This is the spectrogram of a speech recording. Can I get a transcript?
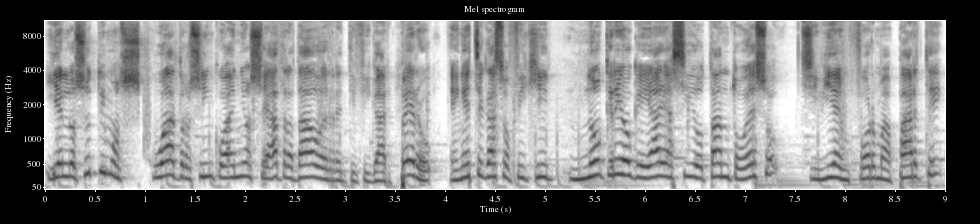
y en los últimos 4 o 5 años se ha tratado de rectificar. Pero en este caso, Fiji no creo que haya sido tanto eso, si bien forma parte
